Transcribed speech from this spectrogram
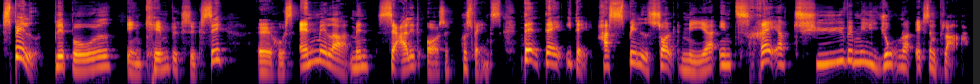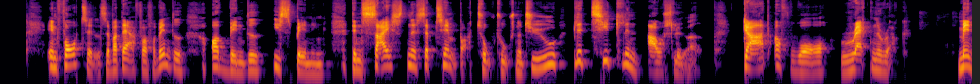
Spillet blev både en kæmpe succes øh, hos anmeldere, men særligt også hos fans. Den dag i dag har spillet solgt mere end 23 millioner eksemplarer. En fortællelse var derfor forventet og ventet i spænding. Den 16. september 2020 blev titlen afsløret. God of War Ragnarok. Men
